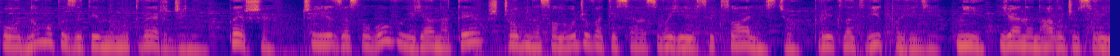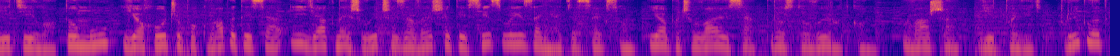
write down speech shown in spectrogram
по одному позитивному твердженню. Перше. Чи заслуговую я на те, щоб насолоджуватися своєю сексуальністю? Приклад відповіді: Ні, я ненавиджу своє тіло, тому я хочу поквапитися і якнайшвидше завершити всі свої заняття сексом. Я почуваюся просто виродком. Ваша відповідь приклад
